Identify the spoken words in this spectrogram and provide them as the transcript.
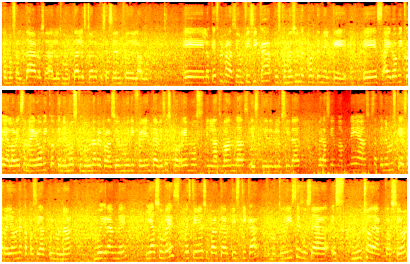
cómo saltar, o sea, los mortales, todo lo que se hace dentro del agua. Eh, lo que es preparación física, pues como es un deporte en el que es aeróbico y a la vez anaeróbico, tenemos como una preparación muy diferente. A veces corremos en las bandas este, de velocidad, pero haciendo apneas, o sea, tenemos que desarrollar una capacidad pulmonar muy grande y a su vez pues tiene su parte artística, como tú dices, o sea, es mucho de actuación.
